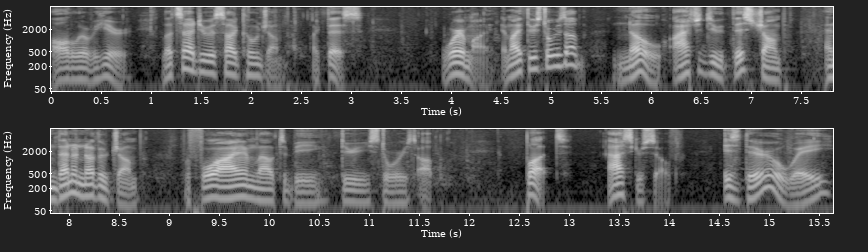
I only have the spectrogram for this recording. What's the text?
all the way over here. Let's say I do a side cone jump, like this. Where am I? Am I three stories up? No, I have to do this jump, and then another jump, before I am allowed to be three stories up. But, ask yourself, is there a way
